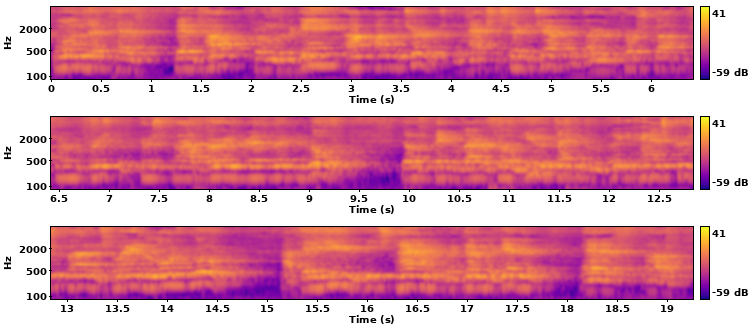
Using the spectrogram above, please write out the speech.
one that has been taught from the beginning of, of, the church in Acts the second chapter. There, the first gospel sermon preached of the crucified, buried, and resurrected Lord. Those people that were told, You have taken from wicked hands crucified and slain the Lord of glory. I tell you, each time we come together as uh,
